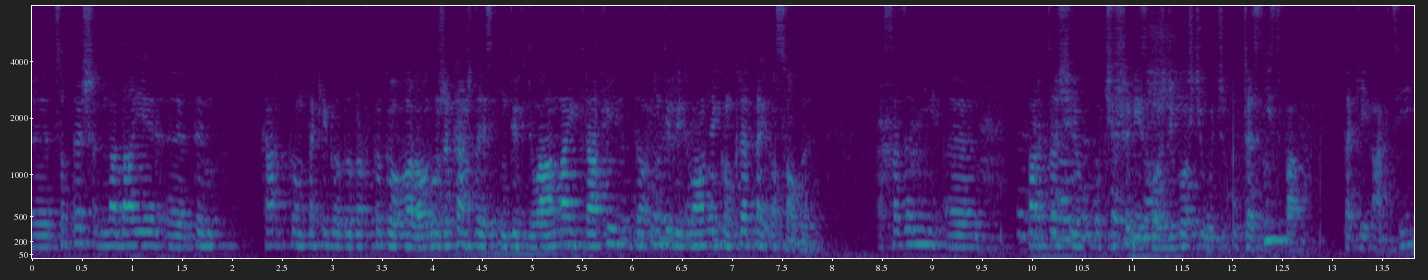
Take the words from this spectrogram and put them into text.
e, co też nadaje tym kartkom takiego dodatkowego waloru, że każda jest indywidualna i trafi do indywidualnej, konkretnej osoby. Osadzeni bardzo się ucieszyli z możliwości ucz- uczestnictwa w takiej akcji,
